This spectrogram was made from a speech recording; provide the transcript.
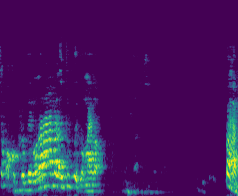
Coba goblokin orang melok duwe kok melok. Paham?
